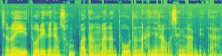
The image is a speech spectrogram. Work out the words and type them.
저는 이 돌이 그냥 손바닥만한 돌은 아니라고 생각합니다.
